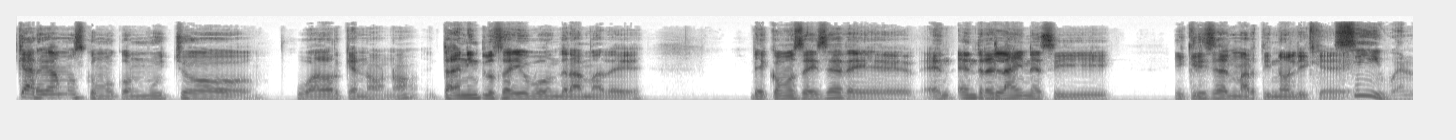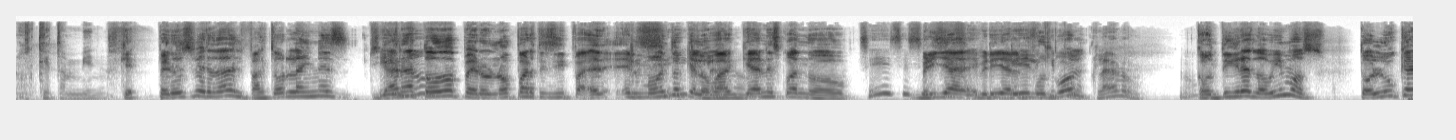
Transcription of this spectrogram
cargamos como con mucho jugador que no, ¿no? Tan incluso ahí hubo un drama de, de ¿cómo se dice? De en- entre Laines y, y Cristian Martinoli que, Sí, bueno, es que también. que- Pero es verdad, el factor Laines Sí, gana ¿no? todo, pero no participa. El, el momento Sí, que lo claro. banquean es cuando Sí. Brilla- brilla el equipo, fútbol. claro. ¿no? con Tigres lo vimos. Toluca,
